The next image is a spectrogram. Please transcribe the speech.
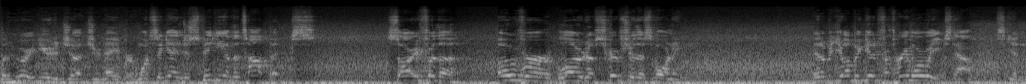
But who are you to judge your neighbor? Once again, just speaking of the topics. Sorry for the overload of scripture this morning. It'll be you'll be good for three more weeks now. Just kidding.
